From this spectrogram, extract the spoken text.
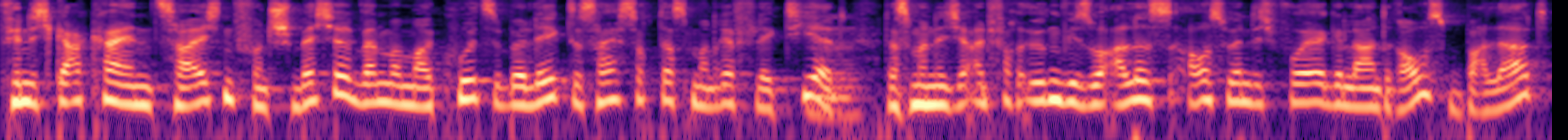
finde ich gar kein Zeichen von Schwäche, wenn man mal kurz überlegt. Das heißt doch, dass man reflektiert, mhm. dass man nicht einfach irgendwie so alles auswendig vorher gelernt rausballert,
